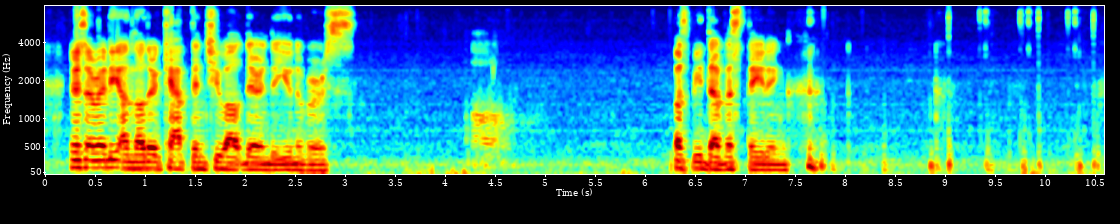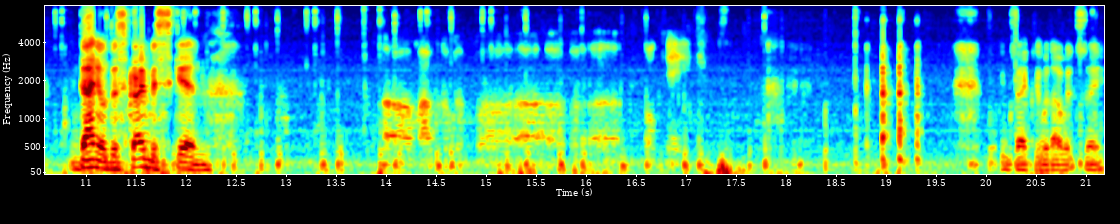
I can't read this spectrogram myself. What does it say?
there's already another Captain Choo out there in the universe. Oh, Must be devastating. Daniel, describe his skin. um, I'm uh, uh, uh, okay. exactly what I would say.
